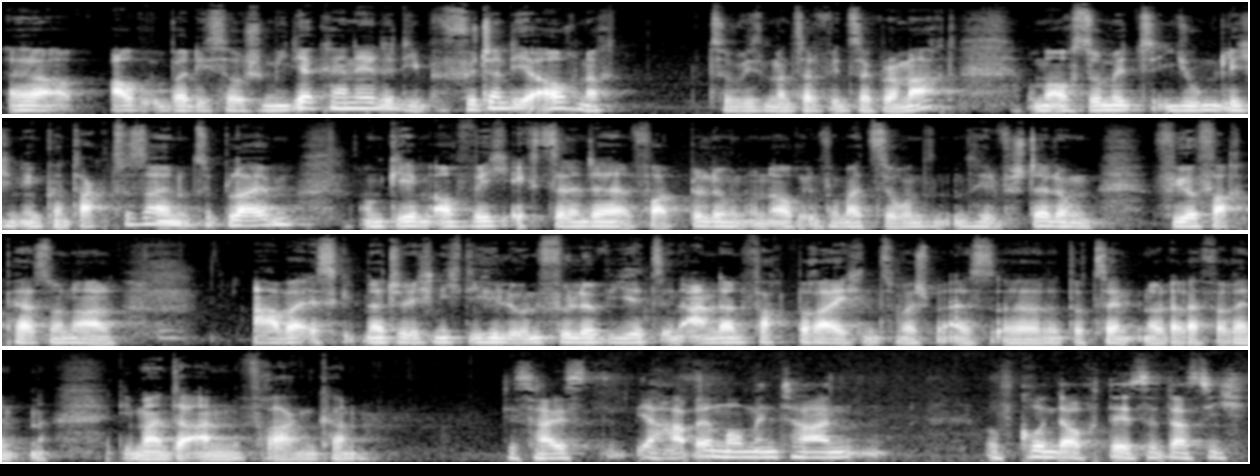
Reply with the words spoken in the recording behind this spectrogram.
äh, auch über die Social Media Kanäle. Die befüttern die auch nach so wie man es auf Instagram macht, um auch so mit Jugendlichen in Kontakt zu sein und zu bleiben und geben auch wirklich exzellente Fortbildungen und auch Informationen und Hilfestellungen für Fachpersonal. Aber es gibt natürlich nicht die Hülle und Fülle wie jetzt in anderen Fachbereichen, zum Beispiel als äh, Dozenten oder Referenten, die man da anfragen kann. Das heißt, wir haben momentan aufgrund auch dessen, dass sich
